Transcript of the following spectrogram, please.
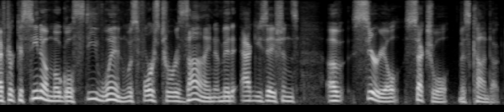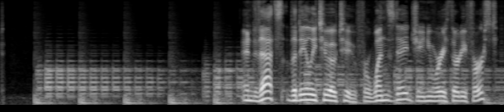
after casino mogul Steve Wynn was forced to resign amid accusations of serial sexual misconduct. And that's the Daily 202 for Wednesday, January 31st.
